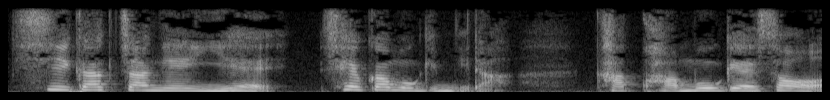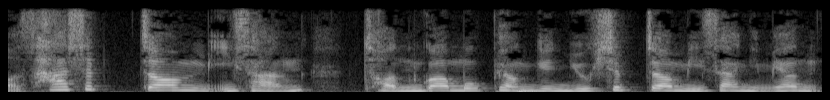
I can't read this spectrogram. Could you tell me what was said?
시각장애 이해 세 과목입니다. 각 과목에서 40점 이상, 전 과목 평균 60점 이상이면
